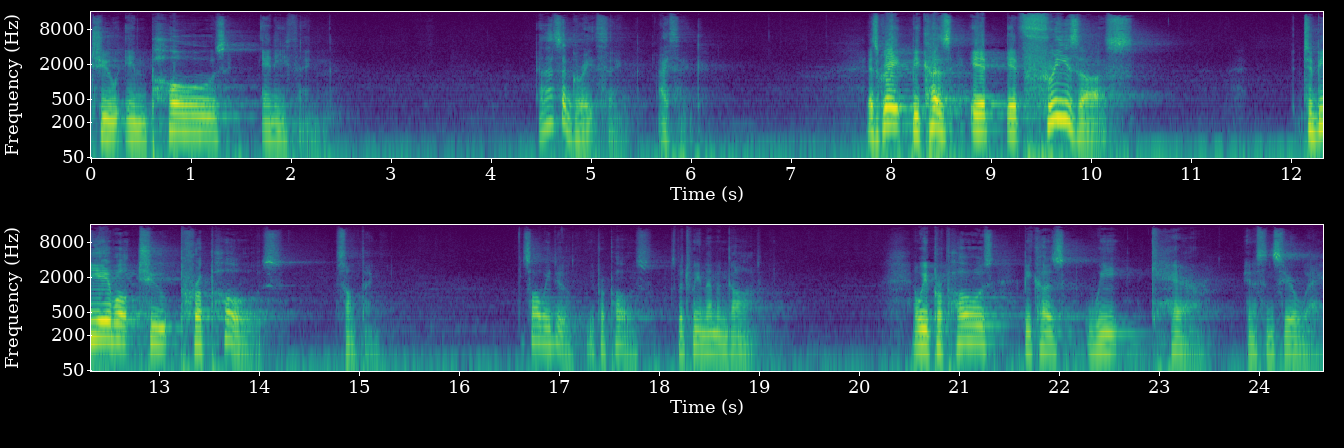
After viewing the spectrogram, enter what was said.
to impose anything. And that's a great thing, I think. It's great because it, it frees us to be able to propose something. That's all we do. We propose. It's between them and God. And we propose because we care in a sincere way.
